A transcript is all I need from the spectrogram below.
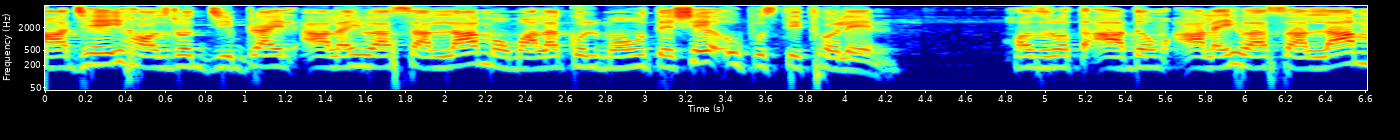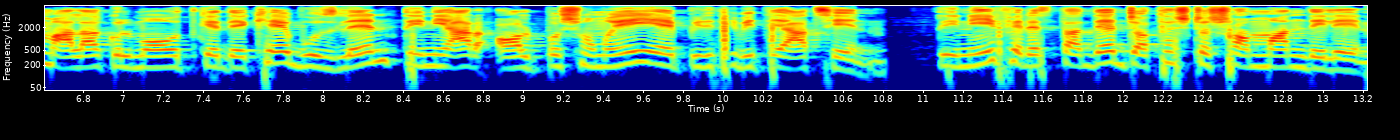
মাঝেই হজরত জিব্রাইল আলাইহাসাল্লাম ও মালাকুল মৌত এসে উপস্থিত হলেন। হজরত আদম আলাইহাসাল্লাম মালাকুল মৌতকে দেখে বুঝলেন তিনি আর অল্প সময়েই এই পৃথিবীতে আছেন। তিনি ফেরেস্তাদের যথেষ্ট সম্মান দিলেন।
